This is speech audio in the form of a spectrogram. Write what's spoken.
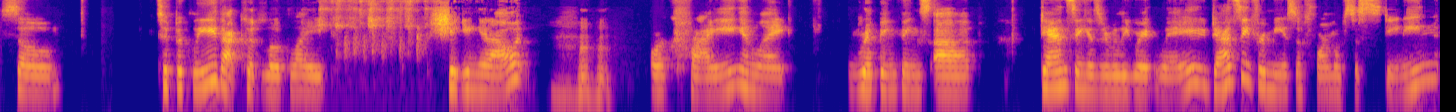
So typically that could look like shaking it out or crying and like ripping things up dancing is a really great way. Dancing for me is a form of sustaining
